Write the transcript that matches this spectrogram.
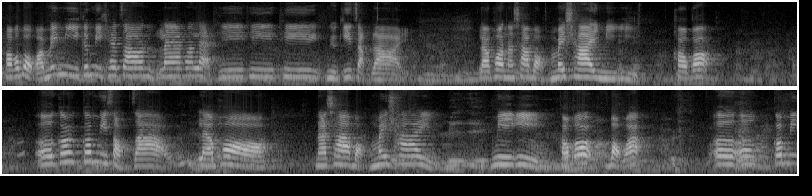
เขาก็บอกว่าไม่มีก็มีแค่เจ้าแรกนั่นแหละที่ที่ที่มิวกี้จับได้ แล้วพอนาชาบอกไม่ใช่มีอีก เขาก็ เออก็ก็มีสองเจ้า แล้วพอนาชาบอกไม่ใช่ มีอีก มีอีก เขาก็บอกว่า เออเออก็มี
